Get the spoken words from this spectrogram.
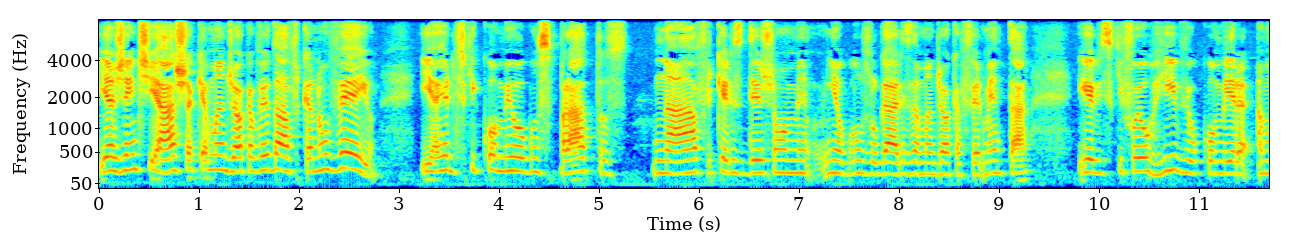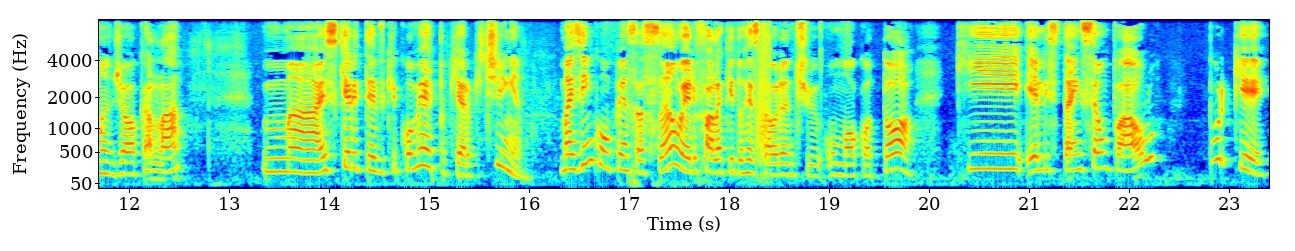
E a gente acha que a mandioca veio da África, não veio. E aí ele disse que comeu alguns pratos na África, eles deixam em alguns lugares a mandioca fermentar. E ele disse que foi horrível comer a mandioca lá, mas que ele teve que comer, porque era o que tinha. Mas em compensação, ele fala aqui do restaurante O Mocotó, que ele está em São Paulo, por quê?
